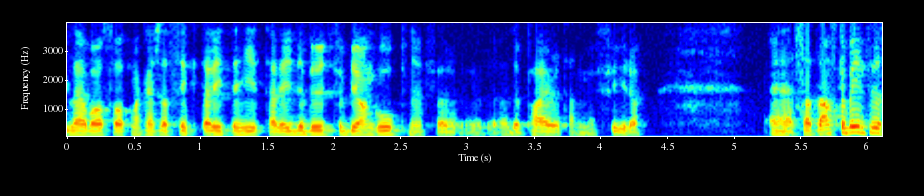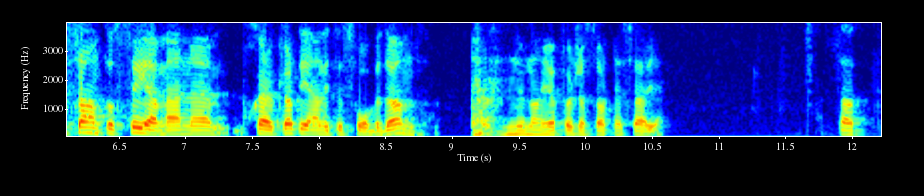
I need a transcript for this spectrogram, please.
lär vara så att man kanske siktar lite hit här. Det är debut för Björn Goop nu för eh, The Pirate här med fyra. Eh, så att han ska bli intressant att se, men eh, självklart är han lite svårbedömd nu när han gör första starten i Sverige. Så att,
